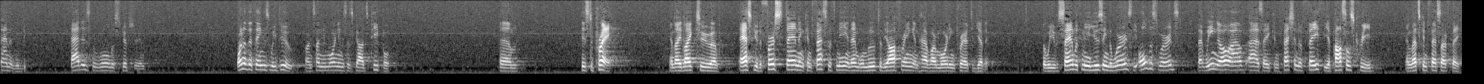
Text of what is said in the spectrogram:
canon would be. That is the role of Scripture. And one of the things we do on Sunday mornings as God's people um, is to pray. And I'd like to uh, ask you to first stand and confess with me, and then we'll move to the offering and have our morning prayer together. So will you stand with me using the words, the oldest words that we know of as a confession of faith, the Apostles' Creed, and let's confess our faith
